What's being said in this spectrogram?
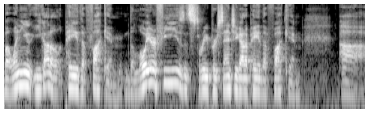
But when you you gotta pay the fucking the lawyer fees, it's three percent. You gotta pay the fucking uh,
